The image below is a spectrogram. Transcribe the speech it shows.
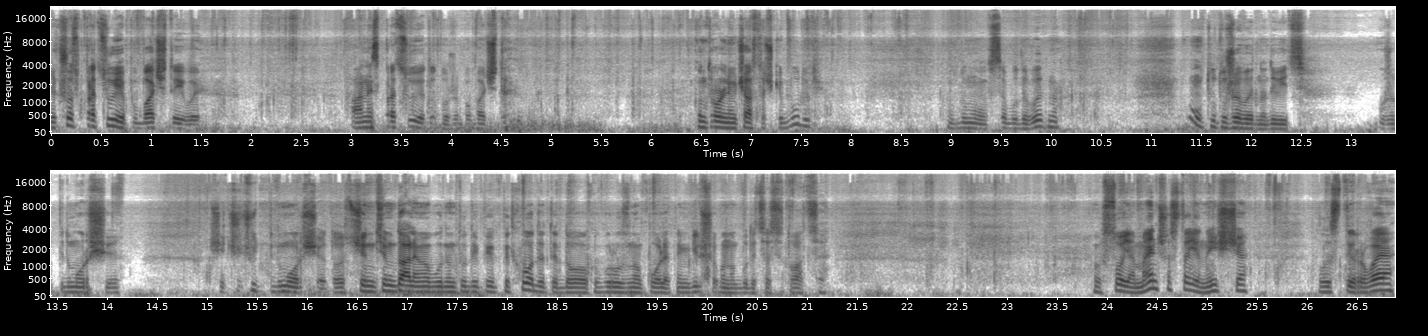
Якщо спрацює, побачите і ви. А не спрацює, то теж побачите. Контрольні участочки будуть. Думаю, все буде видно. Ну, тут уже видно, дивіться. Уже підморщує. ще чуть-чуть підморщує. Тобто, чим, чим далі ми будемо туди підходити до кукурузного поля, тим більше воно буде ця ситуація. Соя менше стає, нижче, листи рве.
